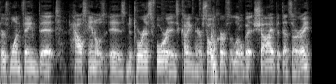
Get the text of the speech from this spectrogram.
There's one thing that House Handles is notorious for is cutting their saw kerfs a little bit shy, but that's alright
